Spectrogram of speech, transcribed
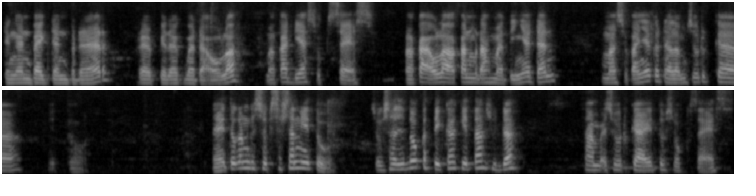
dengan baik dan benar, beribadah kepada Allah, maka dia sukses. Maka Allah akan merahmatinya dan memasukkannya ke dalam surga. Gitu. Nah itu kan kesuksesan itu. Sukses itu ketika kita sudah sampai surga itu sukses.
